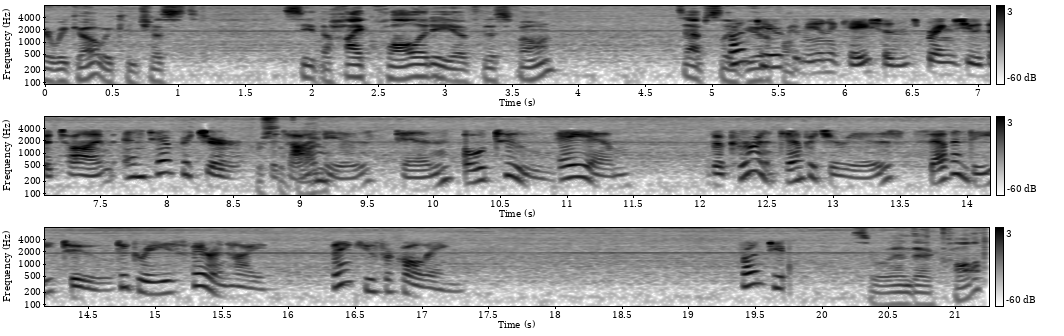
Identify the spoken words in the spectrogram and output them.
here we go. We can just see the high quality of this phone. It's absolutely beautiful. Frontier. Communications brings you the time and temperature. The the time volume. is 10:02 a.m. The current temperature is 72 degrees Fahrenheit. Thank you for calling. Frontier So we'll end that call.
